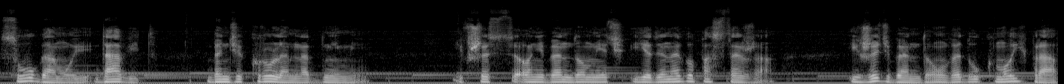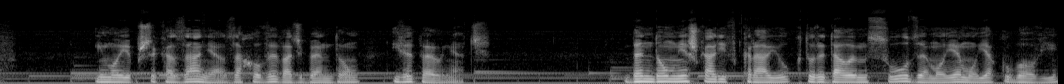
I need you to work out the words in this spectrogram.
Sługa mój, Dawid, będzie królem nad nimi i wszyscy oni będą mieć jedynego pasterza i żyć będą według moich praw i moje przykazania zachowywać będą i wypełniać będą mieszkali w kraju, który dałem słudze mojemu Jakubowi,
